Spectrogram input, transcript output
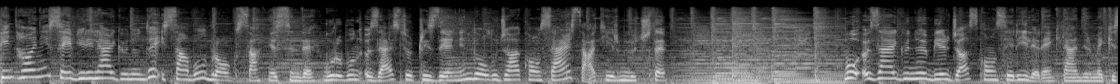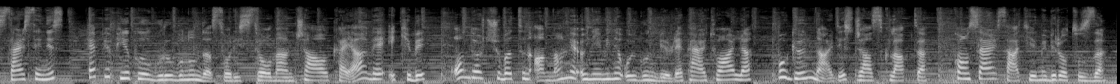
Pinhani Sevgililer Günü'nde İstanbul Bronx sahnesinde grubun özel sürprizlerinin de olacağı konser saat 23'te. Bu özel günü bir caz konseriyle renklendirmek isterseniz Happy People grubunun da solisti olan Çağal Kaya ve ekibi 14 Şubat'ın anlam ve önemine uygun bir repertuarla bugün Nardis Jazz Club'da. Konser saat 21.30'da.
